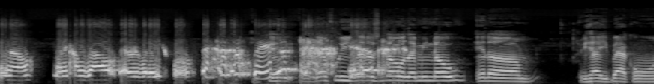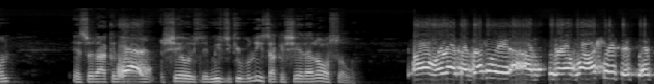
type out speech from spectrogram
you know, when it comes out, everybody will see. Okay, definitely let us know. Let me know, and um, we have you back on, and so that I can Yes. um, share the music you release. I can share that also. Oh, well, yes, I definitely. Um, well, actually, it's, it's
